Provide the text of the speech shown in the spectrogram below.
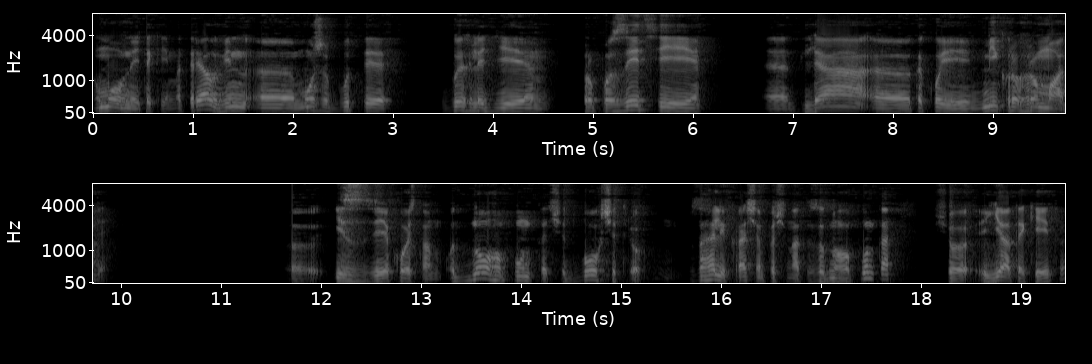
умовний такий матеріал, він е, може бути у вигляді пропозиції е, для е, такої мікрогромади е, із якогось там одного пункту, чи двох, чи трьох. Взагалі краще починати з одного пункту, що я такий-то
